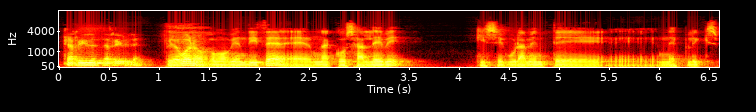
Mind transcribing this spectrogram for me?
Terrible, terrible. Pero bueno, como bien dice, es una cosa leve que seguramente eh, Netflix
